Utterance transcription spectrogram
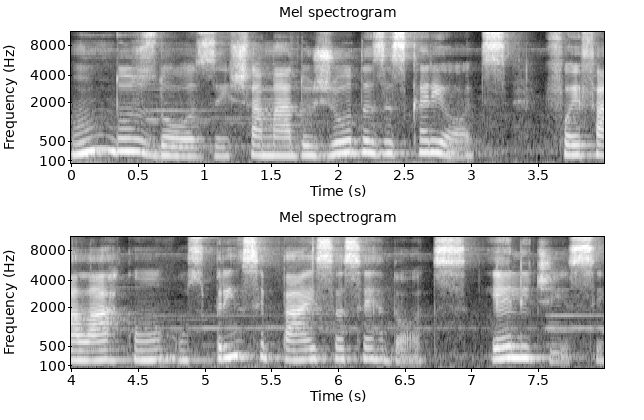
um dos doze, chamado Judas Iscariotes, foi falar com os principais sacerdotes. Ele disse:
